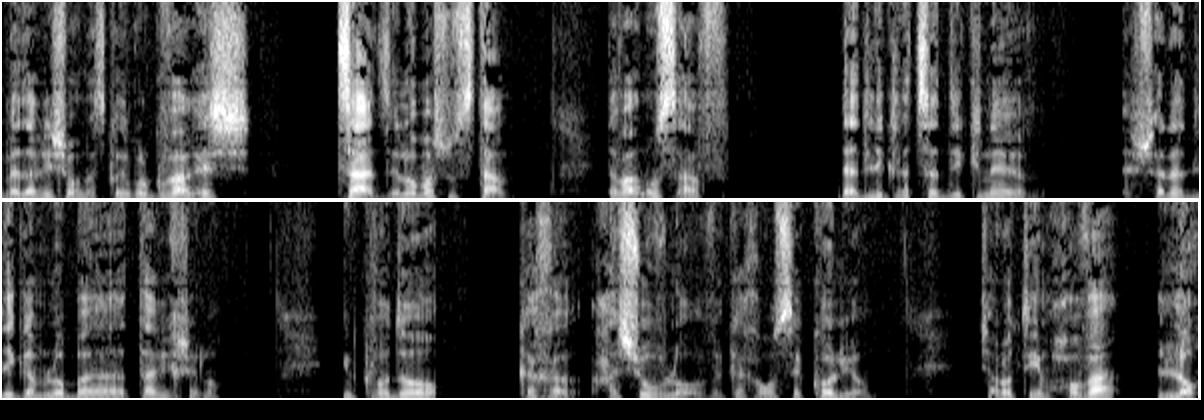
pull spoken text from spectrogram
באדר ראשון. אז קודם כל, כבר יש צד, זה לא משהו סתם. דבר נוסף, להדליק לצדיק נר, אפשר להדליק גם לא בתאריך שלו. אם כבודו ככה חשוב לו וככה עושה כל יום, שאל אותי אם חובה? לא.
